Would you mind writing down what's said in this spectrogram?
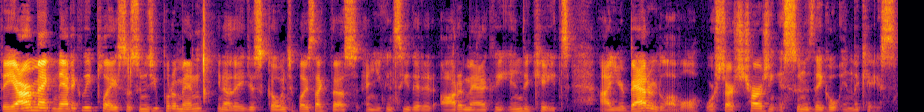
They are magnetically placed. So as soon as you put them in, you know they just go into place like this, and you can see that it automatically indicates uh, your battery level or starts charging as soon as they go in the case.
